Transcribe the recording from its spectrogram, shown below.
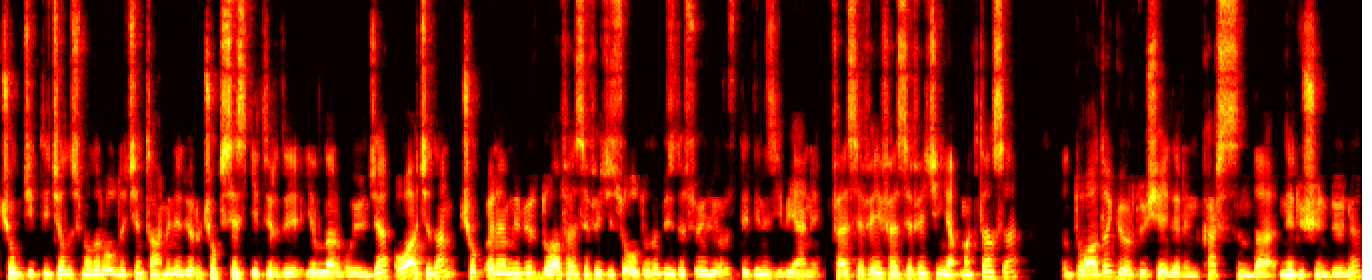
çok ciddi çalışmalar olduğu için tahmin ediyorum çok ses getirdi yıllar boyunca. O açıdan çok önemli bir doğa felsefecisi olduğunu biz de söylüyoruz. Dediğiniz gibi yani felsefeyi felsefe için yapmaktansa doğada gördüğü şeylerin karşısında ne düşündüğünü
